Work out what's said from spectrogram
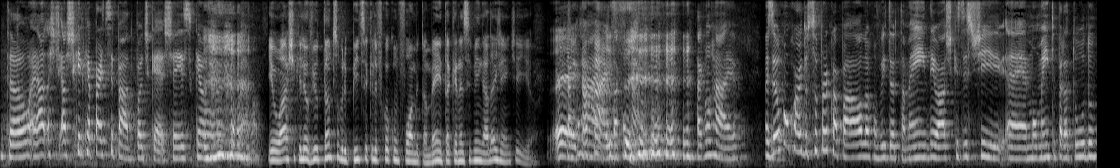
Então, é, acho, acho, que ele quer participar do podcast, é isso que é o problema. Eu acho que ele ouviu tanto sobre pizza que ele ficou com fome também e tá querendo se vingar da gente aí, ó. É, tá capaz. Raiva, tá, com raiva. tá com raiva. Mas eu concordo super com a Paula, com o Victor também. Eu acho que existe é, momento para tudo.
